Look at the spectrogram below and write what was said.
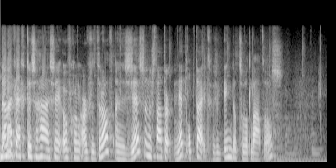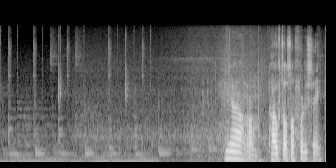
Daarna krijg je tussen H en C overgang arbeids draf een 6 en dan staat er net op tijd. Dus ik denk dat ze wat laat was. Ja, nou, het hoofd was nog voor de C.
